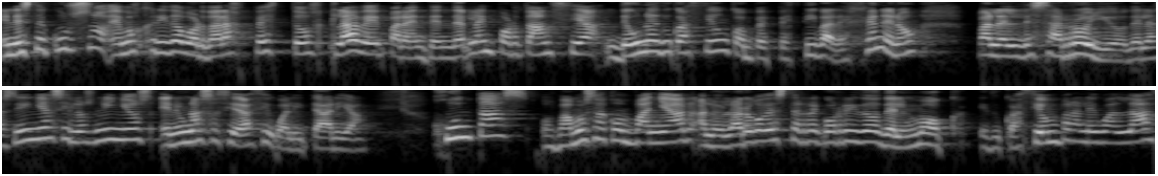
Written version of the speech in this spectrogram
En este curso hemos querido abordar aspectos clave para entender la importancia de una educación con perspectiva de género para el desarrollo de las niñas y los niños en una sociedad igualitaria. Juntas os vamos a acompañar a lo largo de este recorrido del MOOC, Educación para la Igualdad,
